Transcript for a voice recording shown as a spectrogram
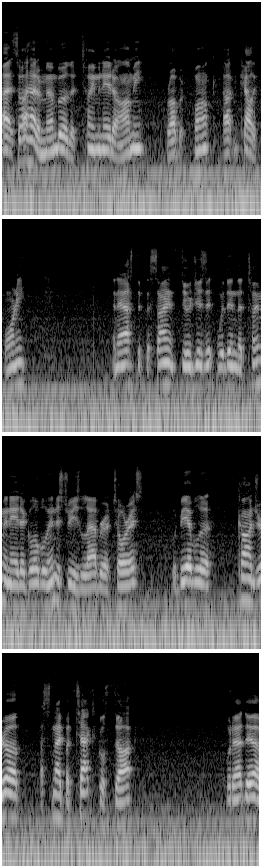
Alright, so I had a member of the Terminador Army, Robert Funk, out in California, and asked if the science stooges within the Terminador Global Industries laboratories would be able to conjure up a sniper tactical stock for that there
